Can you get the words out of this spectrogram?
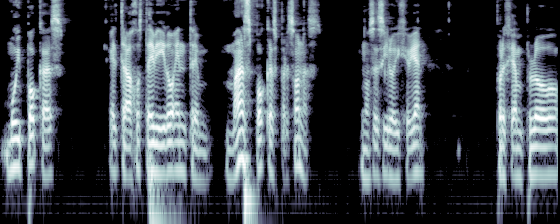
muy pocas, el trabajo está dividido entre más pocas personas. No sé si lo dije bien. Por ejemplo,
